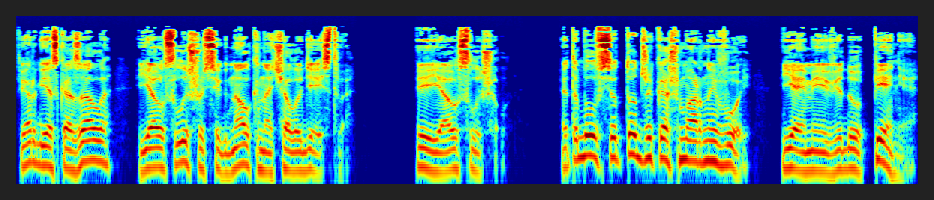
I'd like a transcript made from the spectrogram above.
Фергия сказала, я услышу сигнал к началу действа. И я услышал. Это был все тот же кошмарный вой, я имею в виду пение.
